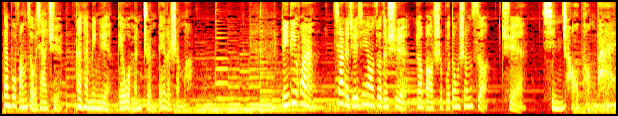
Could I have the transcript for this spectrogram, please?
但不妨走下去，看看命运给我们准备了什么。”林地焕。下了决心要做的事，要保持不动声色，却心潮澎湃。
